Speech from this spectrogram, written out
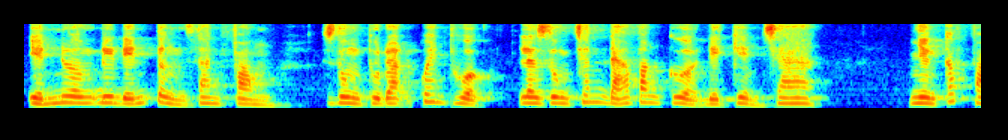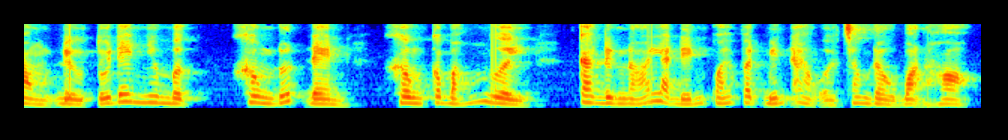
Yến Nương đi đến từng gian phòng, dùng thủ đoạn quen thuộc là dùng chân đá văng cửa để kiểm tra. Nhưng các phòng đều tối đen như mực, không đốt đèn, không có bóng người, càng đừng nói là đến quái vật biến ảo ở trong đầu bọn họ.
